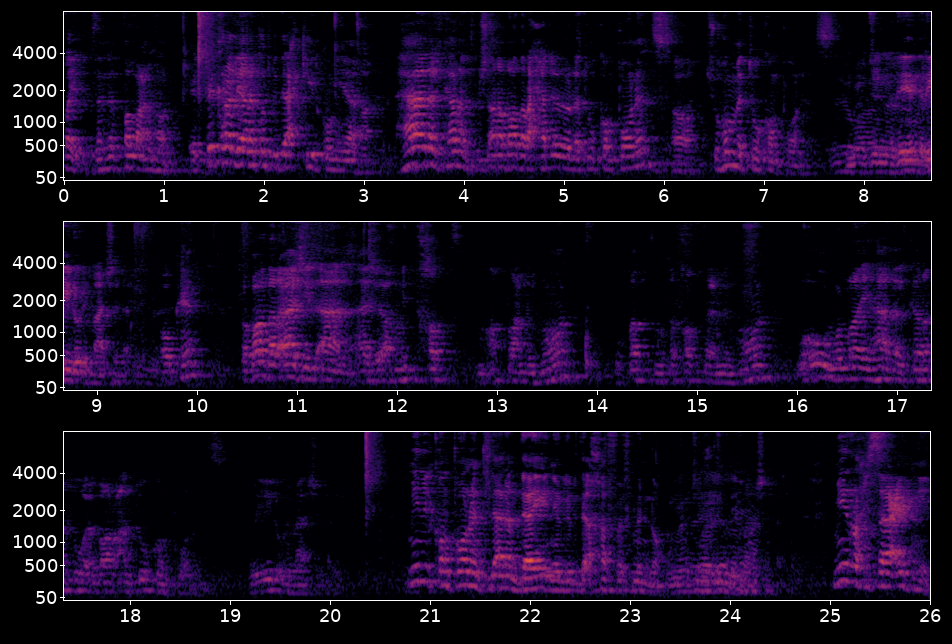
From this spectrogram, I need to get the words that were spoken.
طيب اذا نطلع من هون. الفكرة اللي أنا كنت بدي أحكي لكم إياها هذا ال current مش أنا بقدر أحلله ل two components آه. شو هم ال two components imaginary. real و imaginary okay؟ فبقدر آجي الآن آجي امد خط مقطع من هون وخط متقطع من هون وأقول والله هذا ال current هو عبارة عن two components real و imaginary. مين ال component اللي أنا مضايقني واللي بدي أخفف منه؟ مين راح يساعدني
